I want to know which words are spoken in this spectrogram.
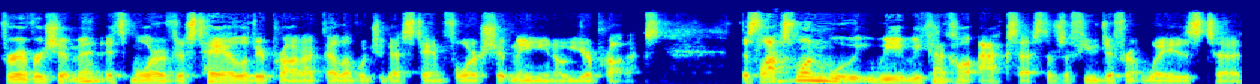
for every shipment. It's more of just hey i love your product. I love what you guys stand for. Ship me you know your products. This last one we, we, we kind of call access. There's a few different ways to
